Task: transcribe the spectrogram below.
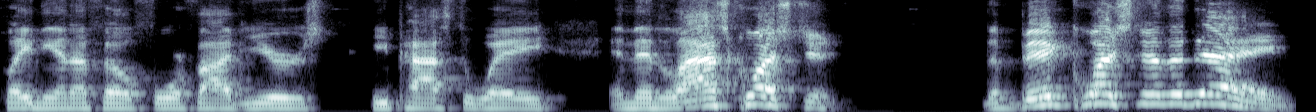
played in the NFL four or five years. He passed away. And then last question, the big question of the day.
